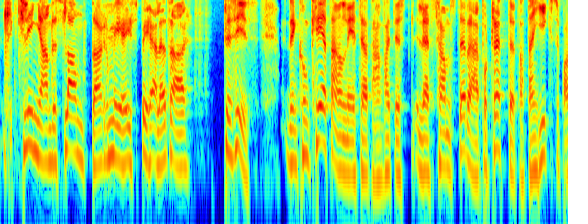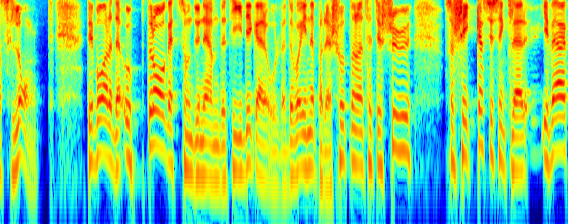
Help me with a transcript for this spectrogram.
klingande slantar med i spelet här. Precis. Den konkreta anledningen till att han faktiskt lät framställa det här porträttet, att han gick så pass långt, det var det där uppdraget som du nämnde tidigare, Olle. Du var inne på det. 1737 så skickas ju Sinclair iväg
